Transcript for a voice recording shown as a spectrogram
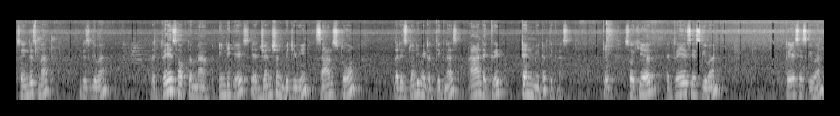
so in this map it is given the trace of the map indicates a junction between sandstone that is 20 meter thickness and a grit 10 meter thickness. Okay so here the trace is given trace is given.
